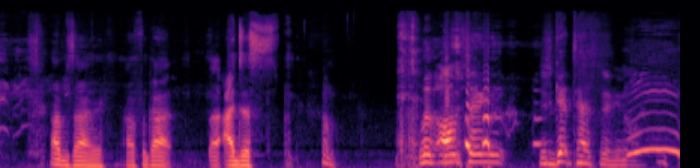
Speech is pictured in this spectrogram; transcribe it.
I'm sorry. I forgot. I I just Look, all I'm saying, just get tested. You know,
